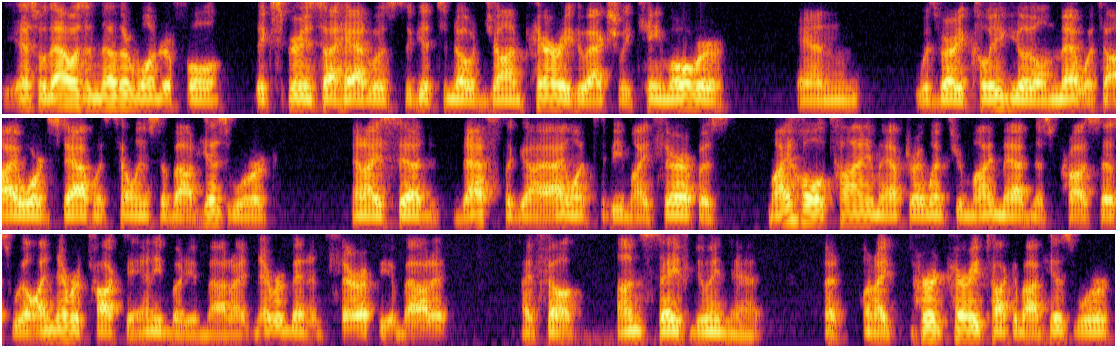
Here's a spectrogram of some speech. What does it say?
Yes, well, that was another wonderful experience I had was to get to know John Perry, who actually came over and was very collegial and met with the I Ward staff, was telling us about his work. And I said, That's the guy I want to be my therapist. My whole time after I went through my madness process, Will, I never talked to anybody about it. I'd never been in therapy about it. I felt unsafe doing that. But when I heard Perry talk about his work,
